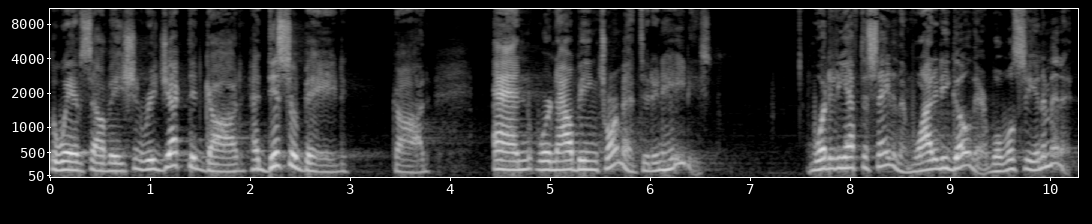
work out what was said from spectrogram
the way of salvation, rejected God, had disobeyed God, and were now being tormented in Hades. What did he have to say to them? Why did he go there? Well, we'll see in a minute.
